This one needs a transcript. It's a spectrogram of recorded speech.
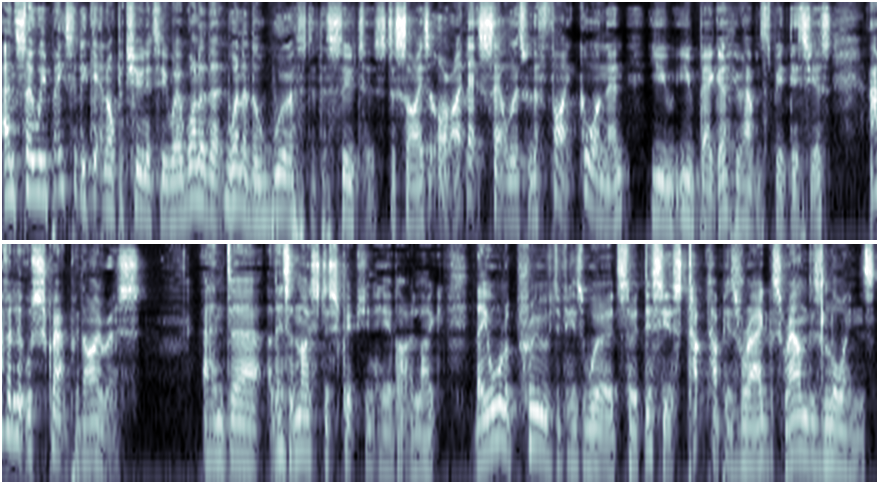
And so we basically get an opportunity where one of the one of the worst of the suitors decides, all right, let's settle this with a fight. Go on then, you you beggar who happens to be Odysseus, have a little scrap with Irus. And uh, there's a nice description here that I like. They all approved of his words, so Odysseus tucked up his rags round his loins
